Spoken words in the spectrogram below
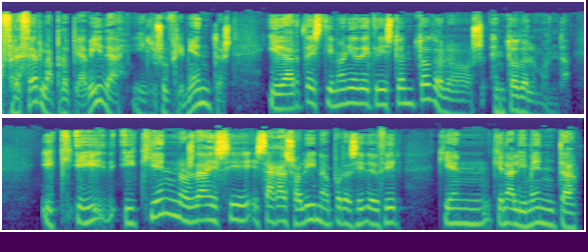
ofrecer la propia vida y los sufrimientos y dar testimonio de Cristo en, todos los, en todo el mundo. ¿Y, y, quién nos da ese, esa gasolina, por así decir? ¿Quién, ¿Quién alimenta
